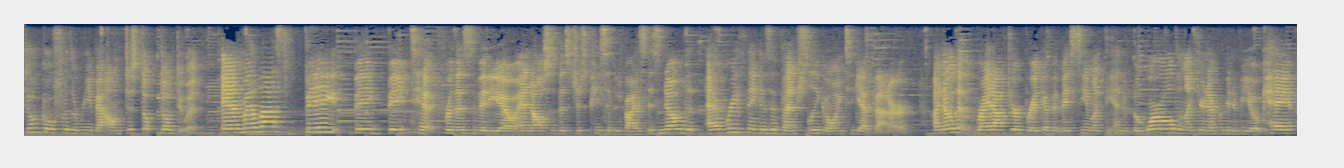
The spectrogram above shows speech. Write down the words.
don't go for the rebound. Just don't, don't do it. And my last big, big, big tip for this video and also this just piece of advice is know that everything is eventually going to get better. I know that right after a breakup it may seem like the end of the world and like you're never gonna be okay,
